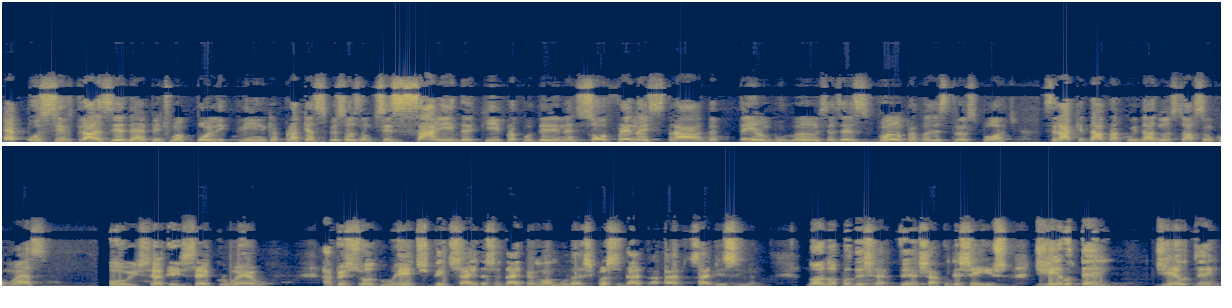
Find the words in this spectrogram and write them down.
É possível trazer, de repente, uma policlínica para que essas pessoas não precisem sair daqui para poder né, sofrer na estrada, tem ambulância, às vezes vão para fazer esse transporte. Será que dá para cuidar de uma situação como essa? Oh, isso, é, isso é cruel. A pessoa doente tem que sair da cidade, pegar uma ambulância para a cidade tratar de cidade vizinha. Nós não podemos deixar acontecer isso. Dinheiro tem, dinheiro tem.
